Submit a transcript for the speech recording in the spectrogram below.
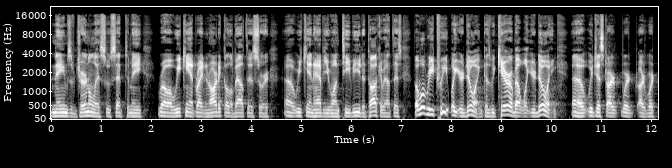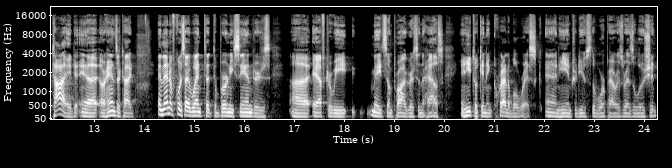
names of journalists who said to me, Roa, we can't write an article about this or uh, we can't have you on TV to talk about this, but we'll retweet what you're doing because we care about what you're doing. Uh, we just are, we're, are, we're tied, uh, our hands are tied. And then, of course, I went to, to Bernie Sanders uh, after we made some progress in the House, and he took an incredible risk and he introduced the War Powers Resolution.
